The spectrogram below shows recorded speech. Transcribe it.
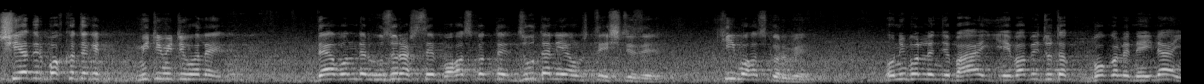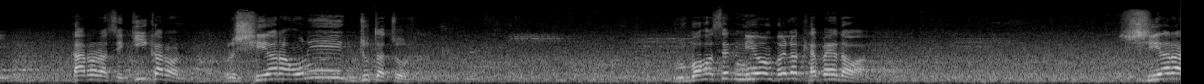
শিয়াদের পক্ষ থেকে মিটি মিটি বলে দেওবন্দের হুজুর আসছে, বহস করতে জুতা নিয়ে উঠতে স্টেজে। কি বহস করবে? উনি বললেন যে, ভাই, এভাবে জুতা বগলে নেই নাই। কারণ আছে কি কারণ? শিয়ারা অনেক জুতা চোর। বহসের নিয়ম হইল খেপে দেওয়া। শিয়ারা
